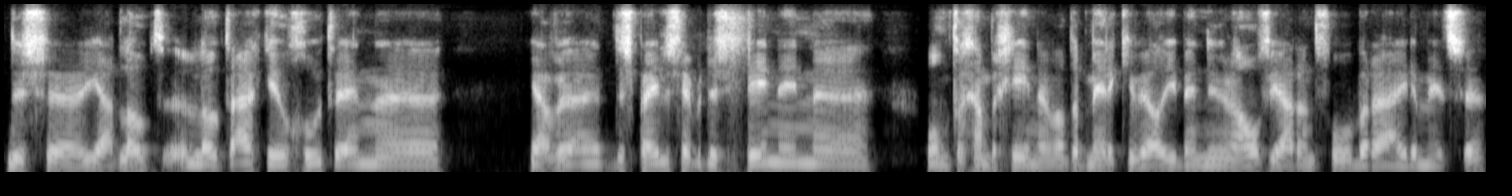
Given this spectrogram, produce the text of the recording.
Dus ja, het loopt, loopt eigenlijk heel goed en ja, we, eh, de spelers hebben er zin in uh, om te gaan beginnen. Want dat merk je wel. Je bent nu een half jaar aan het voorbereiden met ze.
